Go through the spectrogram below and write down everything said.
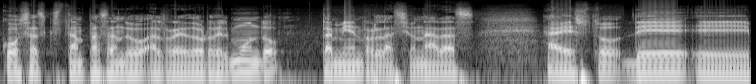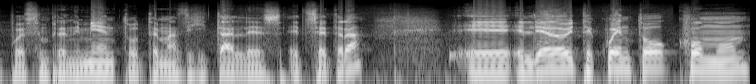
cosas que están pasando alrededor del mundo también relacionadas a esto de eh, pues emprendimiento, temas digitales, etcétera. Eh, el día de hoy te cuento cómo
